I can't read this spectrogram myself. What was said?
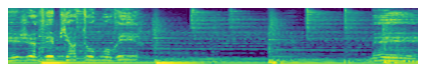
et je vais bientôt mourir. Mais.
